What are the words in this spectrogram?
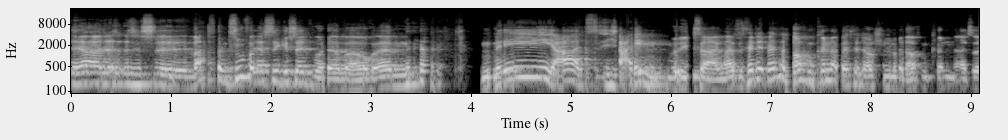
Ja, das ist äh, was für ein Zufall, dass sie gestellt wurde, aber auch. Ähm, nee, ja, jein, würde ich sagen. Also es hätte besser laufen können, aber es hätte auch schlimmer laufen können. Also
